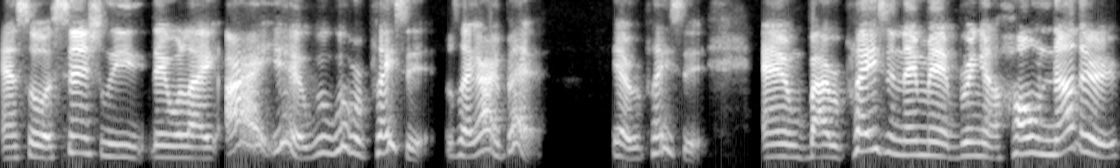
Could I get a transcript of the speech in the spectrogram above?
And so essentially they were like, all right, yeah, we'll, we'll replace it. It was like, all right, bet. Yeah, replace it. And by replacing, they meant bring a whole nother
